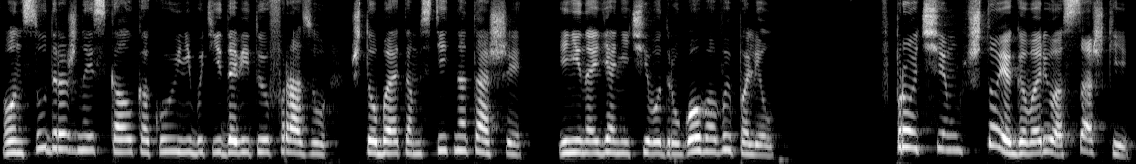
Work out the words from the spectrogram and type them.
Он судорожно искал какую-нибудь ядовитую фразу, чтобы отомстить Наташе, и, не найдя ничего другого, выпалил. «Впрочем, что я говорю о Сашке?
